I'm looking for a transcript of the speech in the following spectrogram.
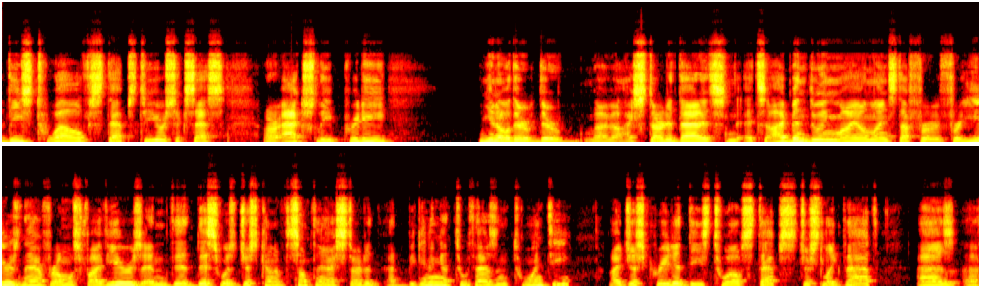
these 12 steps to your success are actually pretty you know they're they're I started that. It's it's I've been doing my online stuff for for years now for almost five years. And th this was just kind of something I started at the beginning of 2020 I just created these 12 steps just like that as uh,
